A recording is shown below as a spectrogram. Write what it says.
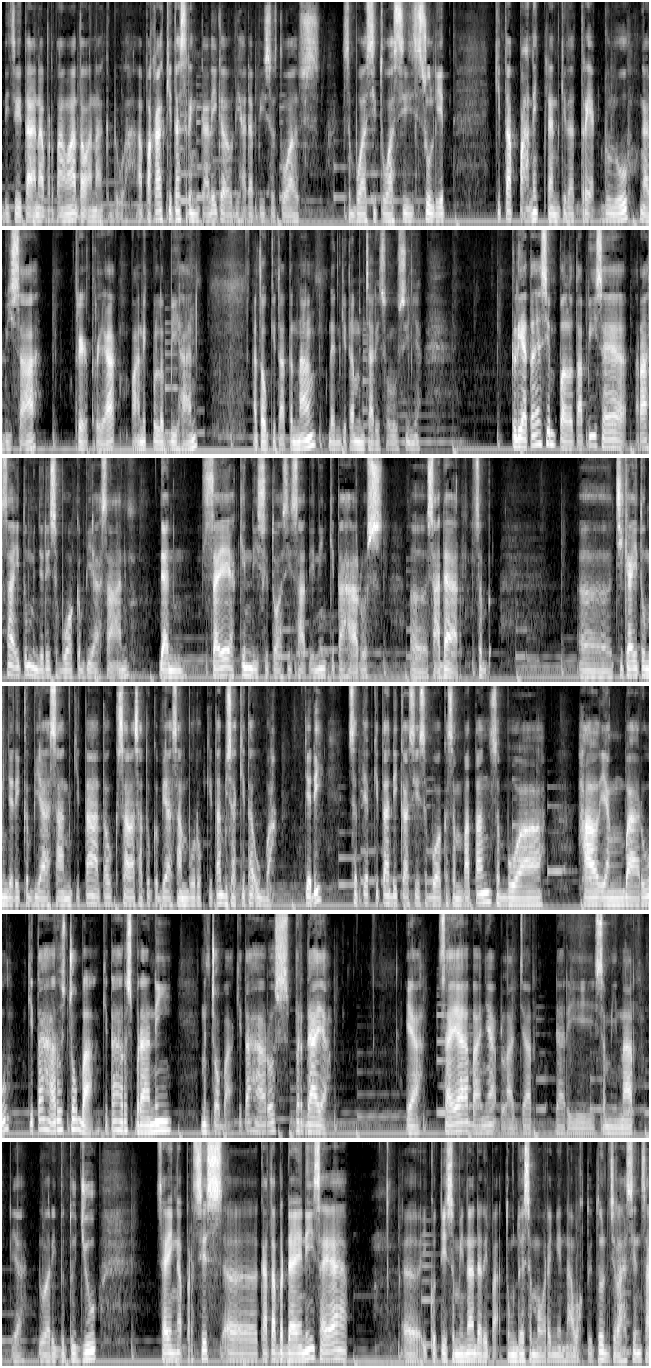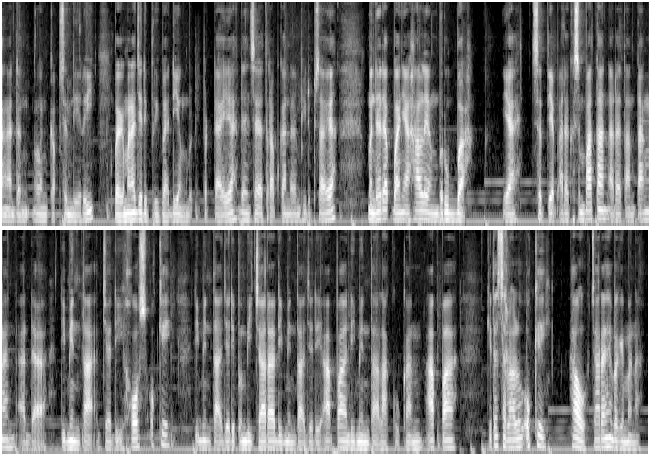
Di cerita anak pertama atau anak kedua? Apakah kita sering kali kalau dihadapi situasi, sebuah situasi sulit, kita panik dan kita teriak dulu, nggak bisa, teriak-teriak, panik berlebihan, atau kita tenang dan kita mencari solusinya. Kelihatannya simpel, tapi saya rasa itu menjadi sebuah kebiasaan dan saya yakin di situasi saat ini kita harus uh, sadar Seb uh, jika itu menjadi kebiasaan kita atau salah satu kebiasaan buruk kita bisa kita ubah. Jadi setiap kita dikasih sebuah kesempatan, sebuah hal yang baru, kita harus coba, kita harus berani mencoba, kita harus berdaya. Ya, saya banyak belajar dari seminar ya 2007 saya ingat persis uh, kata berdaya ini saya uh, ikuti seminar dari Pak Tungde Semoringin. Nah waktu itu dijelasin sangat lengkap sendiri bagaimana jadi pribadi yang berdaya dan saya terapkan dalam hidup saya. Mendadak banyak hal yang berubah ya setiap ada kesempatan ada tantangan ada diminta jadi host oke okay. diminta jadi pembicara diminta jadi apa diminta lakukan apa kita selalu oke okay. how caranya bagaimana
